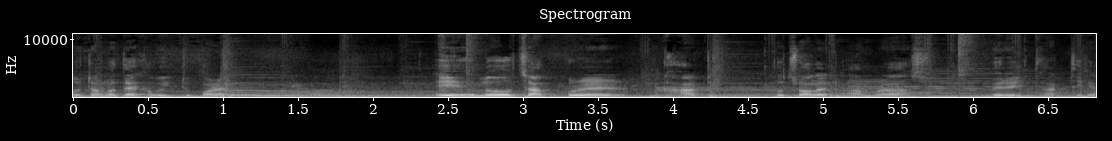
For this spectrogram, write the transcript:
ওইটা আমরা দেখাবো একটু পরে। এই হলো চাঁদপুরের ঘাট। তো চলেন আমরা বেরোই ঘাট থেকে।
